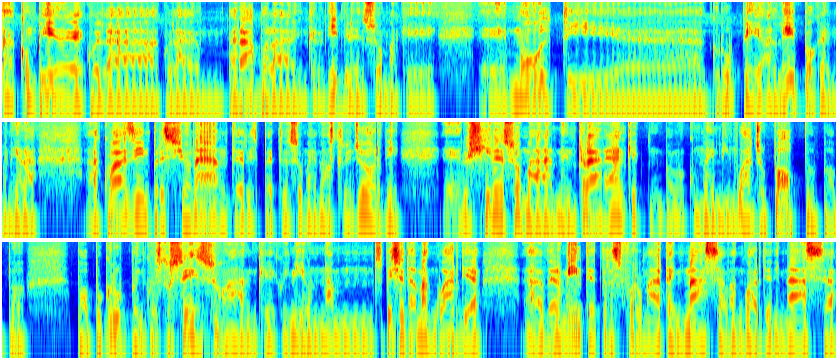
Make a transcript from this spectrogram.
a compiere quella, quella, parabola incredibile insomma, che eh, molti eh, gruppi all'epoca in maniera eh, quasi impressionante rispetto insomma, ai nostri giorni eh, riuscire insomma, ad entrare anche come linguaggio pop, pop, pop gruppo in questo senso anche, quindi una specie d'avanguardia eh, veramente trasformata in massa, avanguardia di massa,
